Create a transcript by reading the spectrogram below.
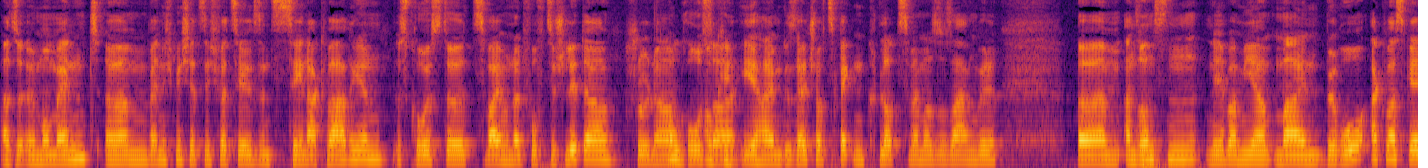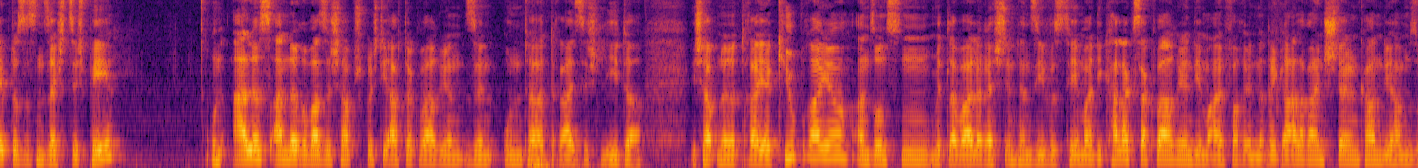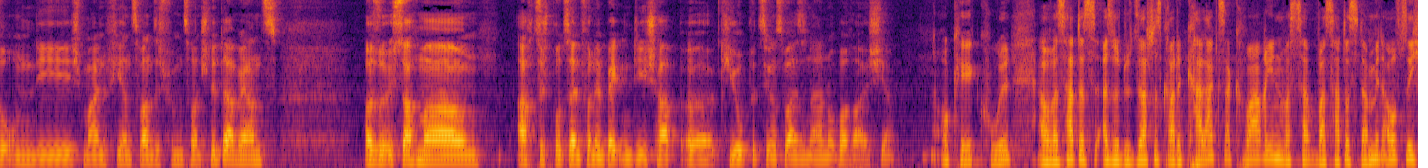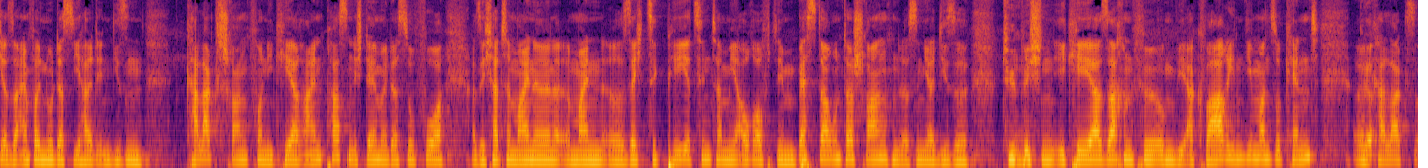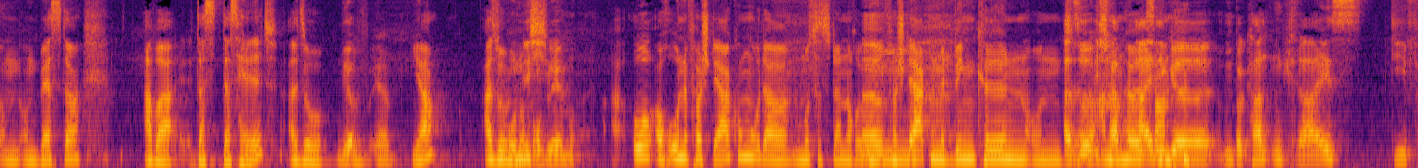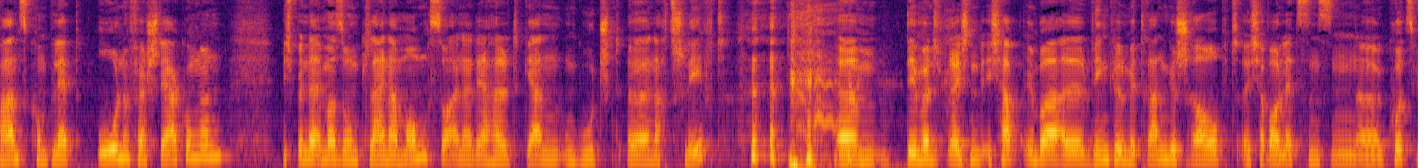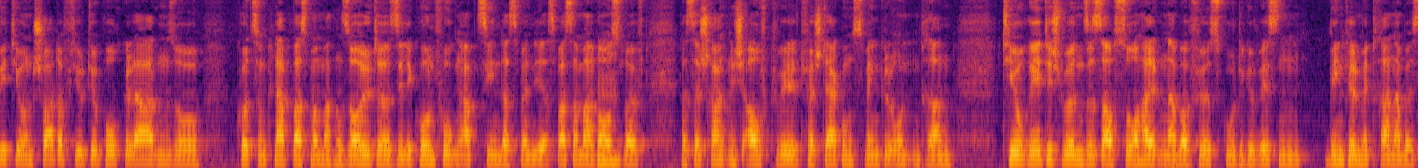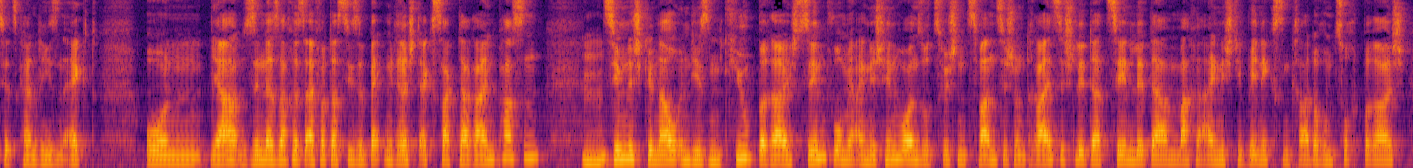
Also im Moment, ähm, wenn ich mich jetzt nicht verzähle, sind es 10 Aquarien. Das größte 250 Liter, schöner, oh, großer okay. Eheim-Gesellschaftsbecken-Klotz, wenn man so sagen will. Ähm, ansonsten neben mir mein Büro Aquascape, das ist ein 60p. Und alles andere, was ich habe, sprich die 8 Aquarien, sind unter 30 Liter. Ich habe eine 3er Cube-Reihe, ansonsten mittlerweile recht intensives Thema die Kallax-Aquarien, die man einfach in Regale reinstellen kann. Die haben so um die, ich meine, 24, 25 Liter wären es. Also ich sag mal, 80% von den Becken, die ich habe, äh, Cube- bzw. Nano-Bereich, ja. Okay, cool. Aber was hat das, also du sagtest gerade Kallax-Aquarien, was, was hat das damit auf sich? Also einfach nur, dass sie halt in diesen Kallax-Schrank von Ikea reinpassen. Ich stelle mir das so vor, also ich hatte meine, mein 60p äh, jetzt hinter mir auch auf dem Besta-Unterschrank. Das sind ja diese typischen mhm. Ikea-Sachen für irgendwie Aquarien, die man so kennt, äh, ja. Kallax und, und Besta. Aber das, das hält? Also, ja? Äh, ja? Also Ohne nicht, Probleme. Oh, auch ohne Verstärkung oder musstest du dann noch irgendwie ähm, verstärken mit Winkeln und Also äh, ich habe einige im Bekanntenkreis, die fahren es komplett ohne Verstärkungen. Ich bin da immer so ein kleiner Monk, so einer, der halt gern und gut äh, nachts schläft. ähm, dementsprechend, ich habe überall Winkel mit dran geschraubt. Ich habe auch letztens ein äh, Kurzvideo und Short auf YouTube hochgeladen, so kurz und knapp, was man machen sollte. Silikonfugen abziehen, dass wenn dir das Wasser mal mhm. rausläuft, dass der Schrank nicht aufquillt, Verstärkungswinkel unten dran. Theoretisch würden sie es auch so halten, aber fürs gute Gewissen Winkel mit dran, aber ist jetzt kein Riesenakt. Und ja, Sinn der Sache ist einfach, dass diese Becken recht exakt da reinpassen, mhm. ziemlich genau in diesem Cube-Bereich sind, wo wir eigentlich hinwollen, so zwischen 20 und 30 Liter. 10 Liter machen eigentlich die wenigsten, gerade auch im Zuchtbereich.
